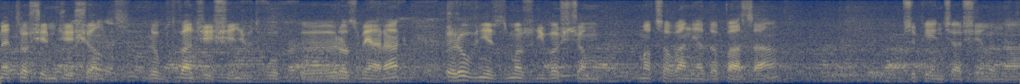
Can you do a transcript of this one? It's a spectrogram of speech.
e, 1,80 m lub 2,10 m w dwóch e, rozmiarach, również z możliwością mocowania do pasa, przypięcia się na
